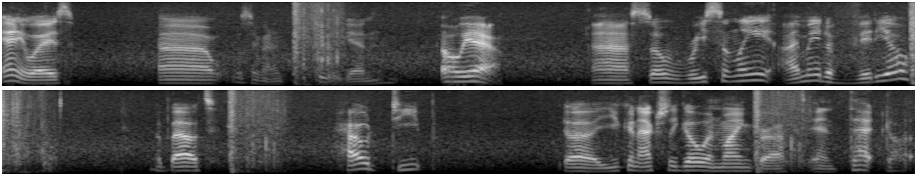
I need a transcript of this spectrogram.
Anyways, uh, what was I gonna do again? Oh yeah. Uh, so recently I made a video about how deep uh, you can actually go in Minecraft, and that got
